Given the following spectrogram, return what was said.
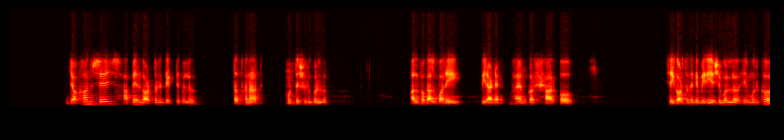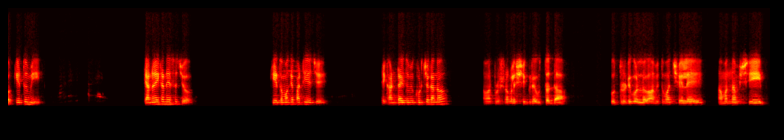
যখন সে সাপের গর্তটি দেখতে পেল, তৎক্ষণাৎ ফুটতে শুরু করল। অল্পকাল পরেই বিরাট এক ভয়ঙ্কর সার্প সেই গর্ত থেকে বেরিয়ে এসে বলল, হে মূর্খ, কে তুমি? কেন এখানে এসেছ? কে তোমাকে পাঠিয়েছে? এখানটায় তুমি খুঁড়ছো কেন? আমার প্রশ্নগুলি শীঘ্রই উত্তর দাও। পুত্রটি বলল, আমি তোমার ছেলে। আমার নাম শিব।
